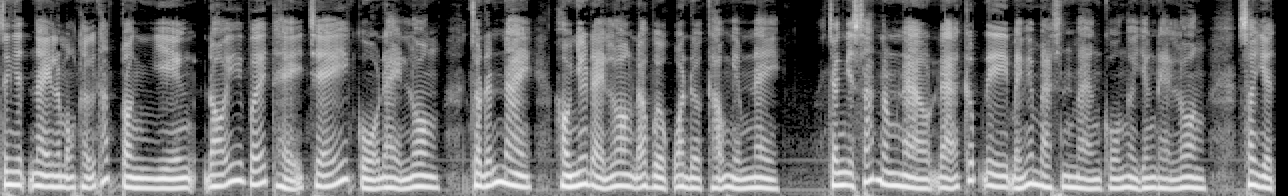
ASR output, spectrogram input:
Trận dịch này là một thử thách toàn diện đối với thể chế của Đài Loan. Cho đến nay, hầu như Đài Loan đã vượt qua được khảo nghiệm này. Trận dịch sát năm nào đã cướp đi 73 sinh mạng của người dân Đài Loan. Sau dịch,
